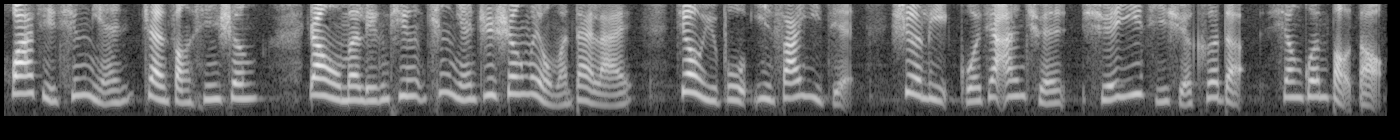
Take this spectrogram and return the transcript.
花季青年绽放新生，让我们聆听青年之声为我们带来教育部印发意见。设立国家安全学一级学科的相关报道。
